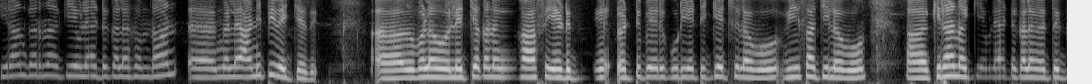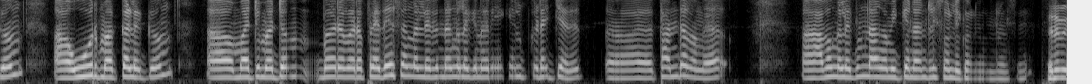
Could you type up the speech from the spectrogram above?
கிரான் கருணாக்கிய விளையாட்டுக் கழகம் தான் எங்களை அனுப்பி வச்சது. இவ்வளோ லட்சக்கணக்கு காசு எடுத்து எட்டு பேருக்குரிய டிக்கெட் செலவு விசா செலவு கிரான் ஆக்கிய விளையாட்டுக் கழகத்துக்கும் ஊர் மக்களுக்கும் மற்றும் மற்றும் வேறு வேறு பிரதேசங்களில் இருந்தவங்களுக்கு நிறைய ஹெல்ப் கிடைச்சது. தந்தவங்க அவங்களுக்கும் நாங்கள் மிக்க நன்றி சொல்லிக்கொள்கின்றோம் சார் எனவே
